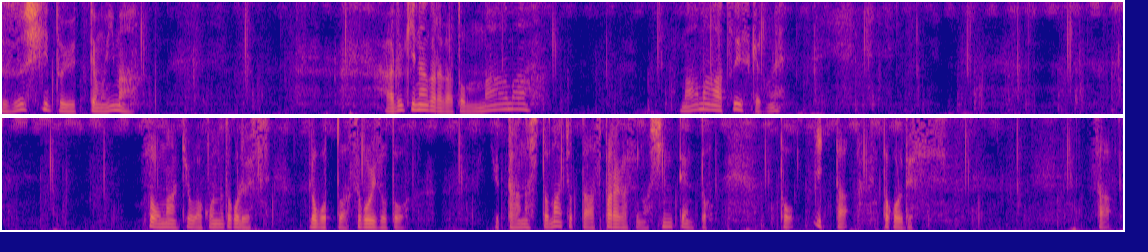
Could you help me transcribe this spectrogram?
涼しいと言っても今歩きながらだとまあまあまあまあ暑いですけどね。そうまあ今日はこんなところです。ロボットはすごいぞと言った話とまあちょっとアスパラガスの進展とといったところです。さあ、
